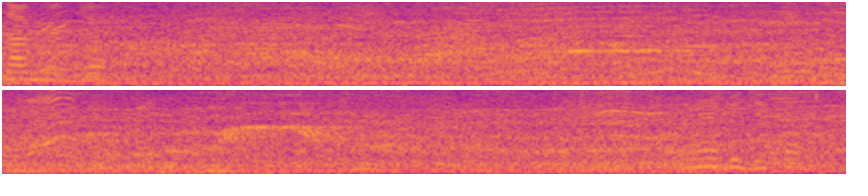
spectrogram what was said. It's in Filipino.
downward look. Ay, video ka.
